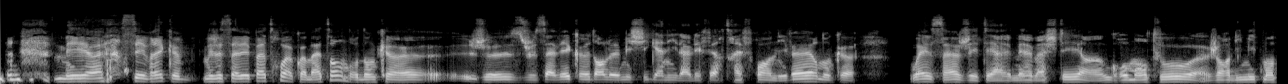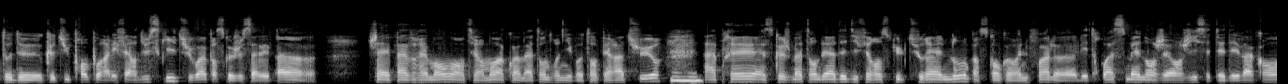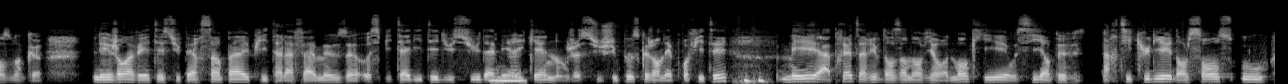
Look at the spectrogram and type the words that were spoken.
mais euh, c'est vrai que mais je savais pas trop à quoi m'attendre. Donc euh, je je savais que dans le Michigan il allait faire très froid en hiver. Donc Ouais, ça, été même acheter un gros manteau, genre limite manteau de que tu prends pour aller faire du ski, tu vois, parce que je savais pas je savais pas vraiment entièrement à quoi m'attendre au niveau température. Mhm. Après, est-ce que je m'attendais à des différences culturelles? Non, parce qu'encore une fois, les trois semaines en Géorgie, c'était des vacances, donc euh, les gens avaient été super sympas. Et puis, tu as la fameuse hospitalité du Sud mhm. américaine, donc je, je, suppose que j'en ai profité. Mais après, tu arrives dans un environnement qui est aussi un peu particulier, dans le sens où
